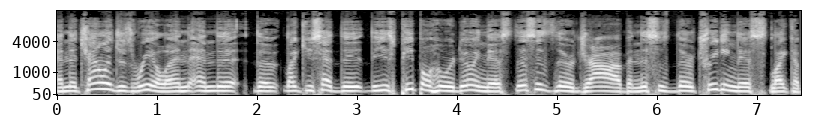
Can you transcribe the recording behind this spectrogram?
and the challenge is real and and the the like you said the these people who are doing this this is their job and this is they're treating this like a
